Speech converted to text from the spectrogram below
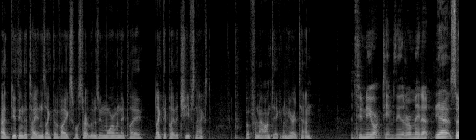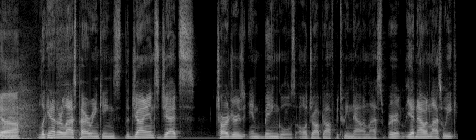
I do think the Titans, like the Vikes, will start losing more when they play like they play the Chiefs next. But for now, I'm taking them here at 10. The two New York teams, neither of them made it. Yeah. So yeah, looking at our last power rankings, the Giants, Jets, Chargers, and Bengals all dropped off between now and last, or yeah, now and last week,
